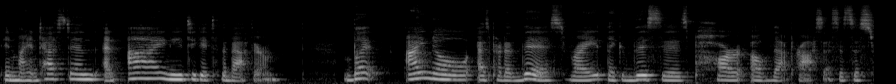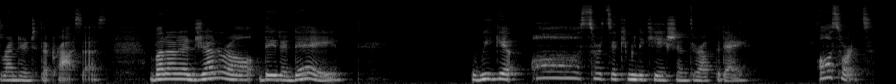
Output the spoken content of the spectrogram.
in my intestines and I need to get to the bathroom. But I know as part of this, right? Like this is part of that process. It's a surrendering to the process. But on a general day to day, we get all sorts of communication throughout the day, all sorts,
